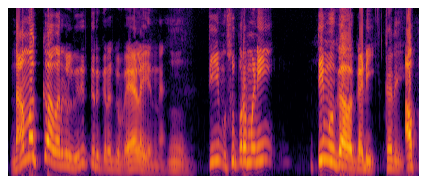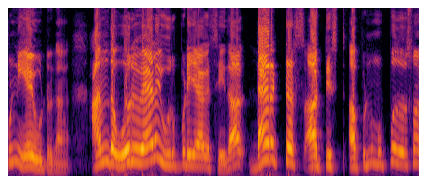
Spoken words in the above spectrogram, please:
நமக்கு அவர்கள் விதித்திருக்கிற வேலை என்ன. தி சுப்பிரமணி திமுகவை கடி கடி. அப்படின்னு ஏவி விட்டுருக்காங்க. அந்த ஒரு வேலை உருப்படியாக செய்தால் டைரக்டர்ஸ் ஆர்டிஸ்ட் அப்படின்னு முப்பது வருஷமா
